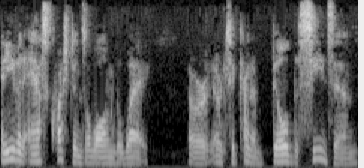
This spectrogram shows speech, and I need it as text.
and even ask questions along the way? or, or to kind of build the seeds in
